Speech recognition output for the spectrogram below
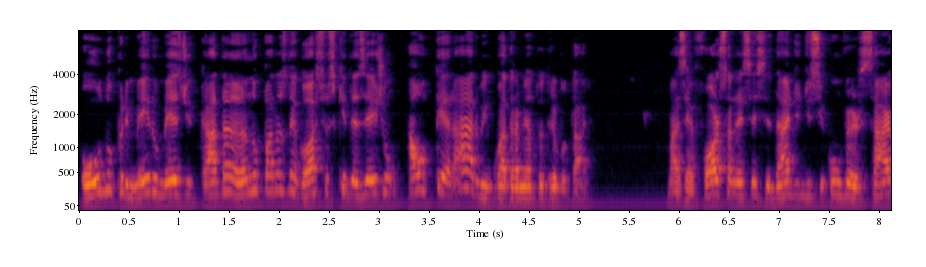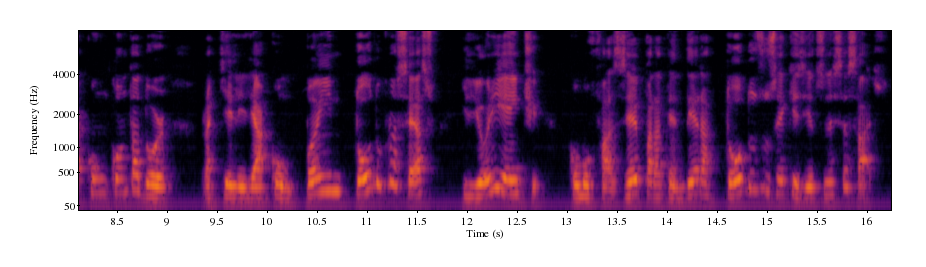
ou no primeiro mês de cada ano para os negócios que desejam alterar o enquadramento tributário. Mas reforço a necessidade de se conversar com um contador para que ele lhe acompanhe em todo o processo e lhe oriente como fazer para atender a todos os requisitos necessários.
